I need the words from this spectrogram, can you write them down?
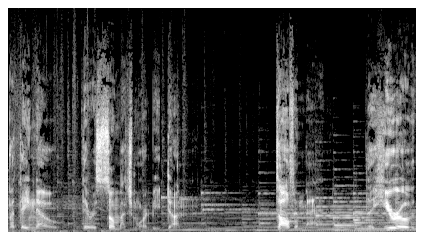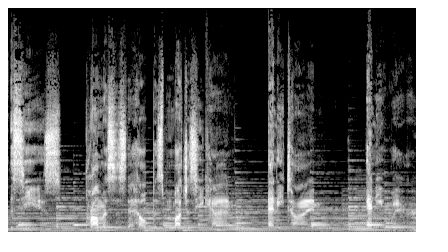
But they know there is so much more to be done. Dolphin Man, the hero of the seas, promises to help as much as he can, anytime, anywhere.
